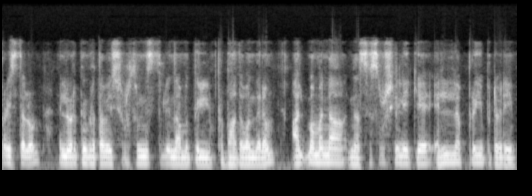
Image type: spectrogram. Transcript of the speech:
ക്രൈസ്തലോൺ എല്ലാവർക്കും കർത്താവേശ്വരസ്തുലി നാമത്തിൽ പ്രഭാതവന്ദനം. ആത്മമന്ന എന്ന എല്ലാ പ്രിയപ്പെട്ടവരെയും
